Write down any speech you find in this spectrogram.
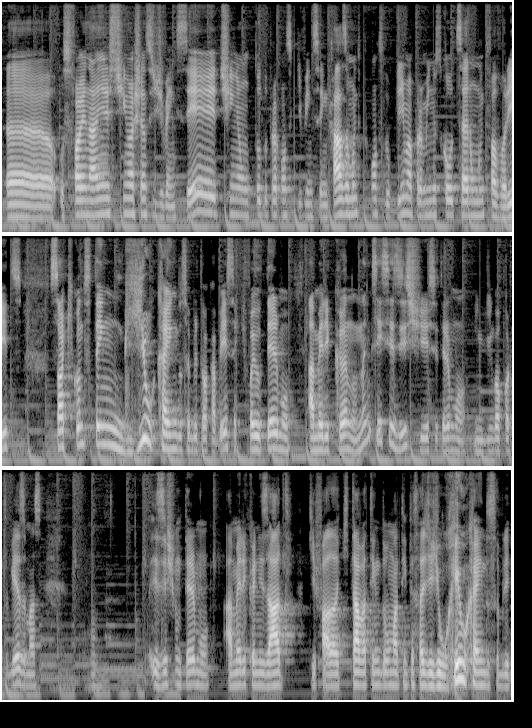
uh, os 49ers tinham a chance de vencer, tinham tudo para conseguir vencer em casa, muito por conta do clima. Para mim, os Colts eram muito favoritos. Só que quando tem um rio caindo sobre tua cabeça, que foi o termo americano, nem sei se existe esse termo em língua portuguesa, mas existe um termo americanizado que fala que estava tendo uma tempestade de um rio caindo sobre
